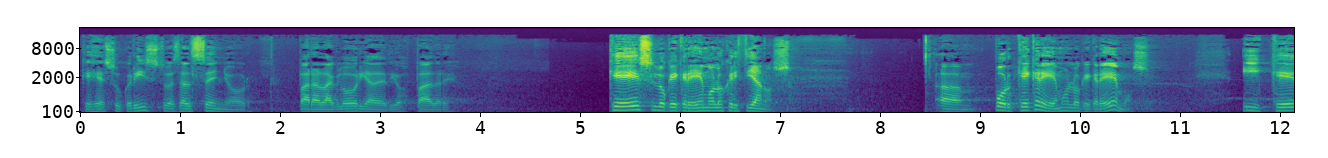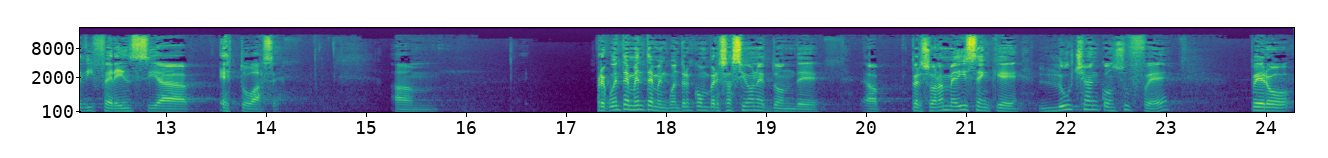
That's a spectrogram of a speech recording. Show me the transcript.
que Jesucristo es el Señor, para la gloria de Dios Padre. ¿Qué es lo que creemos los cristianos? Um, ¿Por qué creemos lo que creemos? ¿Y qué diferencia esto hace? Um, frecuentemente me encuentro en conversaciones donde uh, personas me dicen que luchan con su fe, pero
